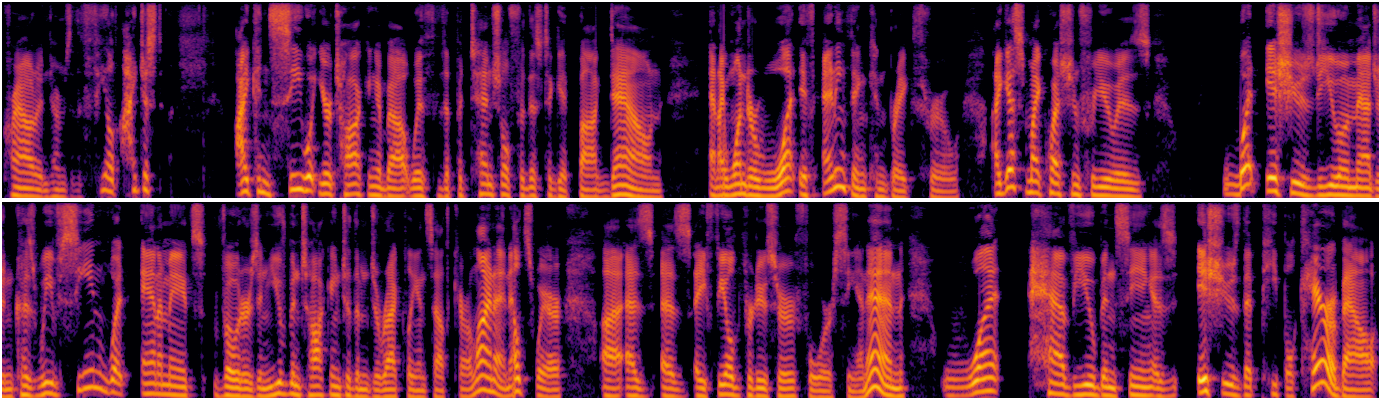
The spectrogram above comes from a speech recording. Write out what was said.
crowd in terms of the field. I just I can see what you're talking about with the potential for this to get bogged down, and I wonder what, if anything, can break through. I guess my question for you is what issues do you imagine? Because we've seen what animates voters and you've been talking to them directly in south carolina and elsewhere uh, as as a field producer for cnn what have you been seeing as issues that people care about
